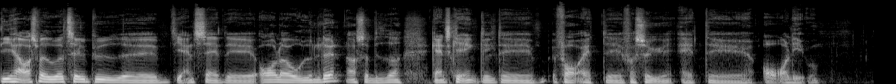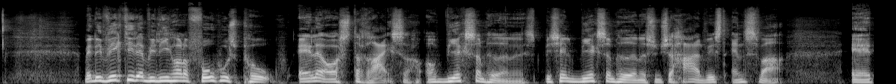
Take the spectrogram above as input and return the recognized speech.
De har også været ude at tilbyde øh, de ansatte øh, overlov uden løn og så videre, ganske enkelt øh, for at øh, forsøge at øh, overleve. Men det er vigtigt, at vi lige holder fokus på alle os, der rejser, og virksomhederne, specielt virksomhederne, synes jeg har et vist ansvar, at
